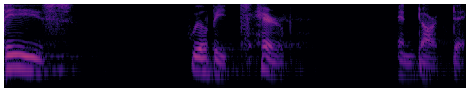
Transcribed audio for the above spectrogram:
these will be terrible and dark days.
